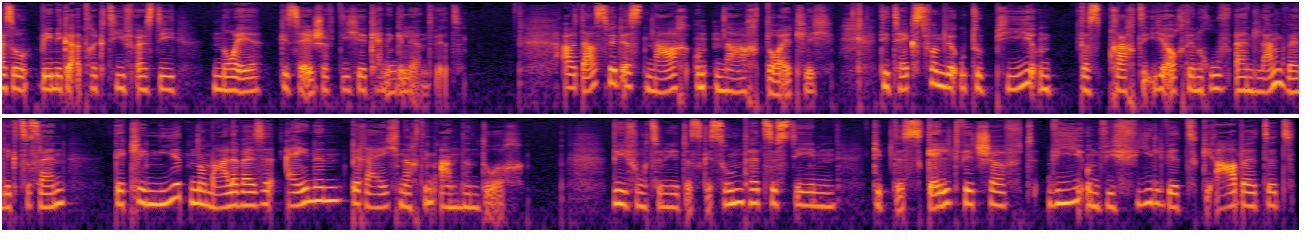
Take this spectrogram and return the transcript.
Also weniger attraktiv als die neue Gesellschaft, die hier kennengelernt wird. Aber das wird erst nach und nach deutlich. Die Textform der Utopie, und das brachte ihr auch den Ruf ein, langweilig zu sein, dekliniert normalerweise einen Bereich nach dem anderen durch. Wie funktioniert das Gesundheitssystem? Gibt es Geldwirtschaft? Wie und wie viel wird gearbeitet?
